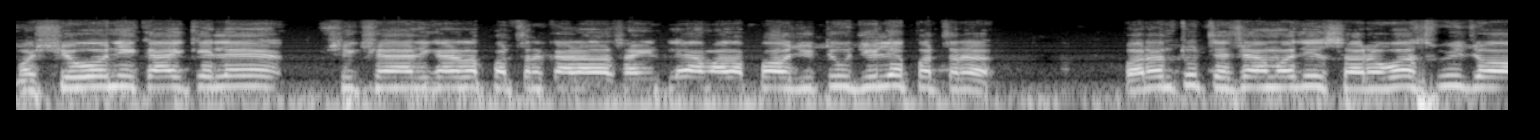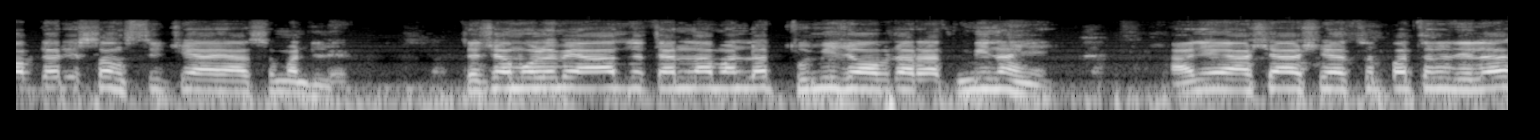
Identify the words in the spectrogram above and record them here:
मग शिवोनी काय केले? शिक्षणाधिकाऱ्याला पत्र काढायला सांगितले. आम्हाला पॉझिटिव्ह दिले पत्र. परंतु त्याच्यामध्ये सर्वस्वी जबाबदारी संस्थेची आहे असं म्हटले त्याच्यामुळे मी आज त्यांना म्हणलं तुम्ही जबाबदार आहात मी नाही. आणि अशा अशाचं पत्र दिलं.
